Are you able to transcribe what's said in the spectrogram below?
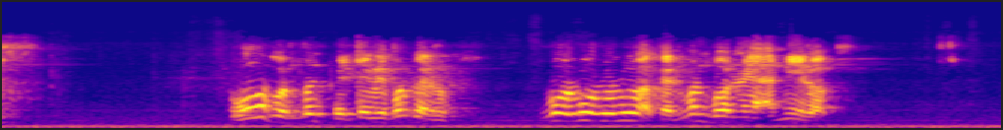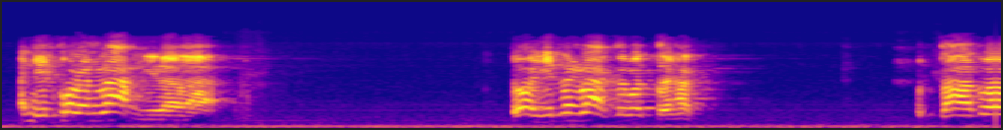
นโอ้มันมันเป็นจังได๋เพิ่นก็รัวรัวรัวกันมันบ่แน่อันนี้หรอกอันเห็นพอล่างๆนี่ล่ะตอนเห็นล่างๆแต่ว่าแต่หัก ตาตัว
